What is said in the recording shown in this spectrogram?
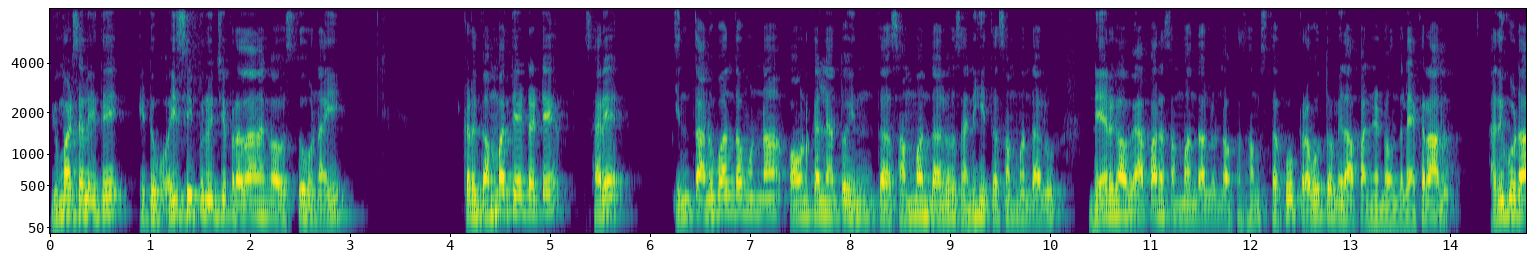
విమర్శలు అయితే ఇటు వైసీపీ నుంచి ప్రధానంగా వస్తూ ఉన్నాయి. ఇక్కడ గమ్మత్ ఏంటంటే సరే ఇంత అనుబంధం ఉన్న పవన్ కళ్యాణ్తో ఇంత సంబంధాలు సన్నిహిత సంబంధాలు నేరుగా వ్యాపార సంబంధాలు ఉన్న ఒక సంస్థకు ప్రభుత్వం ఇలా పన్నెండు వందల ఎకరాలు. అది కూడా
